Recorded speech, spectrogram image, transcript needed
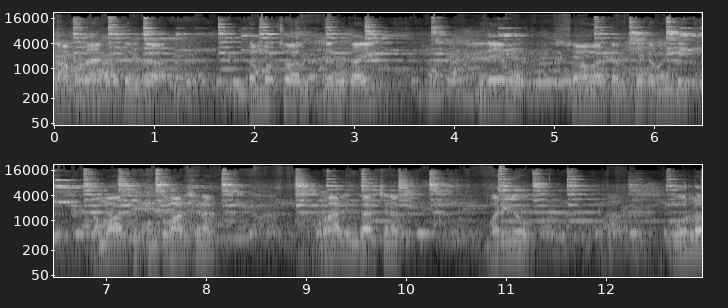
సాంప్రదాయబద్ధంగా బ్రహ్మోత్సవాలు జరుగుతాయి. ఉదయం స్వామివారికి అభిషేకమైంది. అమ్మవారికి కుంకుమార్చన మహాలింగార్చన మరియు ఊర్లో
